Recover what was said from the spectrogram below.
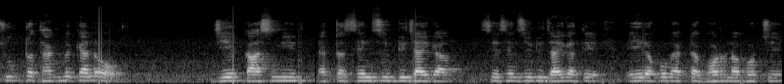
চুপটা থাকবে কেন? যে কাশ্মীর একটা সেন্সিটিভ জায়গা, সে সেন্সিটিভ জায়গাতে এই রকম একটা ঘটনা ঘটছে,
